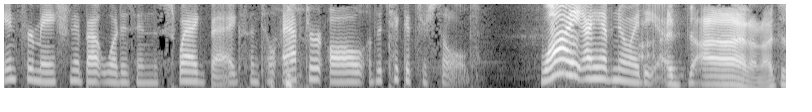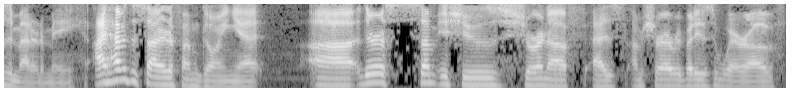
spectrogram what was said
information about what is in the swag bags until after all of the tickets are sold. Why? I have no idea. I, I don't know. It doesn't matter to me. I haven't decided if I'm going yet. Uh, there are some issues, sure enough, as I'm sure everybody's aware of.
